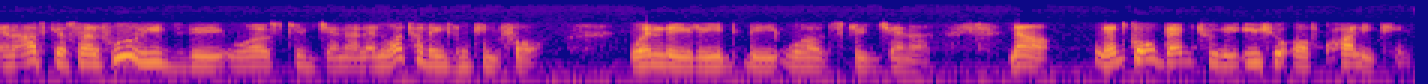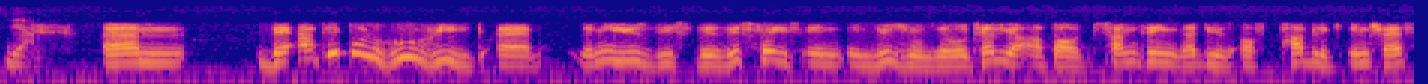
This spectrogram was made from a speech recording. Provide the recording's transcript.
and ask yourself who reads the Wall Street Journal and what are they looking for when they read the Wall Street Journal. Now let's go back to the issue of quality. Yeah. Um, there are people who read. Uh, let me use this. There's this phrase in, in newsrooms. They will tell you about something that is of public interest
